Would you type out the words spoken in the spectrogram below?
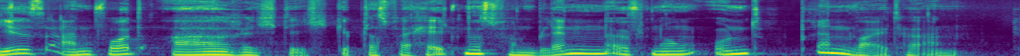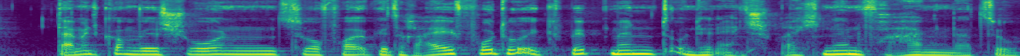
Hier ist Antwort A richtig, gibt das Verhältnis von Blendenöffnung und Brennweite an. Damit kommen wir schon zur Folge 3 Fotoequipment und den entsprechenden Fragen dazu.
